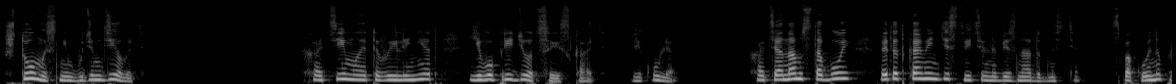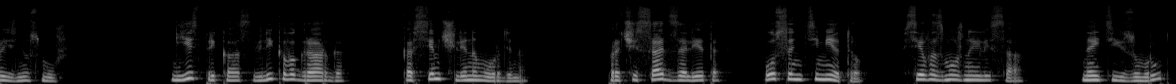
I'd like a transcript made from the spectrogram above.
Что мы с ним будем делать? Хотим мы этого или нет, его придется искать, Викуля. Хотя нам с тобой этот камень действительно без надобности, спокойно произнес муж. Есть приказ великого Грарга ко всем членам ордена. Прочесать за лето по сантиметру все возможные леса, найти изумруд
